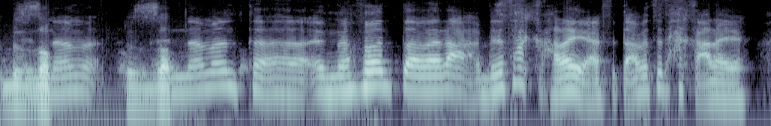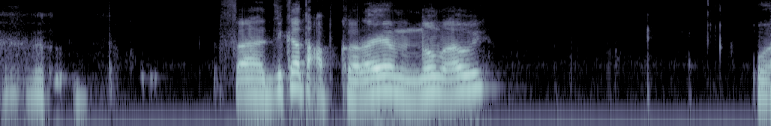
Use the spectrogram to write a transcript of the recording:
بالظبط إنما بالظبط إنما أنت إنما أنت لا بتضحك عليا عارف انت عمال تضحك عليا. فدي كانت عبقرية منهم قوي و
